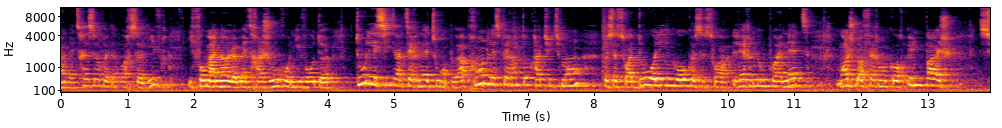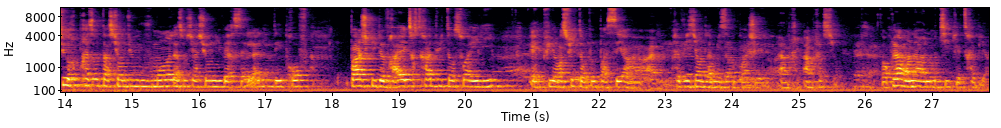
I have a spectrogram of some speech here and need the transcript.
on est très heureux d'avoir ce livre. Il faut maintenant le mettre à jour au niveau de tous les sites internet où on peut apprendre l'espéranto gratuitement, que ce soit Duolingo, que ce soit lernou.net. Moi, je dois faire encore une page sur présentation du mouvement, l'association universelle, la Ligue des profs, page qui devra être traduite en swahili. Et puis ensuite, on peut passer à, à révision de la mise en page et impression. Donc là, on a un outil qui est très bien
